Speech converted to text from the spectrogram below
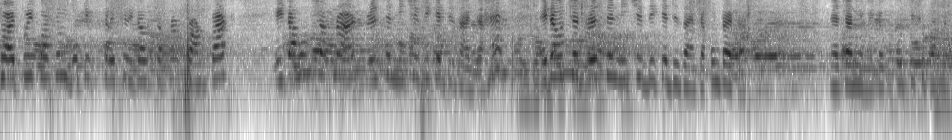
জয়পুরি কটন বুটিক্স কালেকশন এটা হচ্ছে আপনার ফ্রন্ট পার্ট এটা হচ্ছে আপনার ড্রেসের নিচের দিকের ডিজাইনটা হ্যাঁ? এটা হচ্ছে ড্রেসের নিচের দিকের ডিজাইনটা, কোনটা এটা? হ্যাঁ জানি এটা পঁচিশশো পঞ্চাশ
